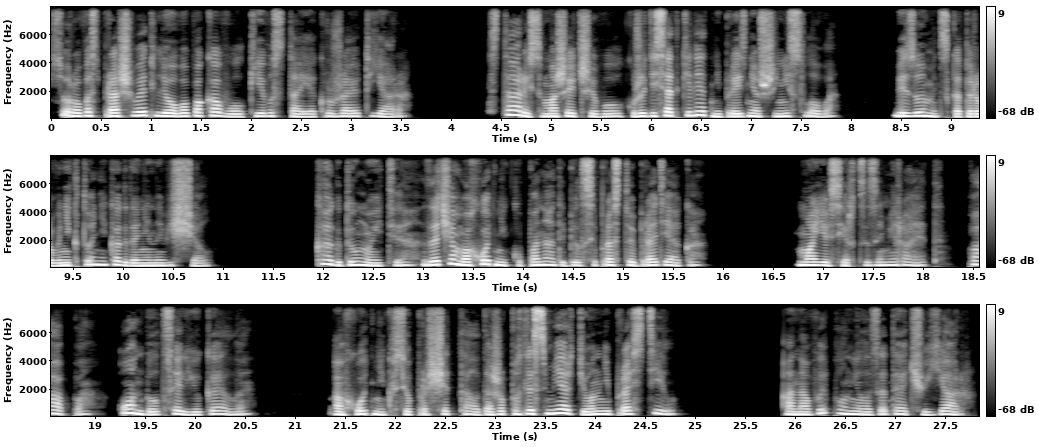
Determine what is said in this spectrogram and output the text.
Сурово спрашивает Лева, пока волки его стаи окружают Яра. Старый сумасшедший волк, уже десятки лет не произнесший ни слова. Безумец, которого никто никогда не навещал. «Как думаете, зачем охотнику понадобился простой бродяга?» Мое сердце замирает. Папа, он был целью Гэллы. Охотник все просчитал, даже после смерти он не простил. Она выполнила задачу Яр.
